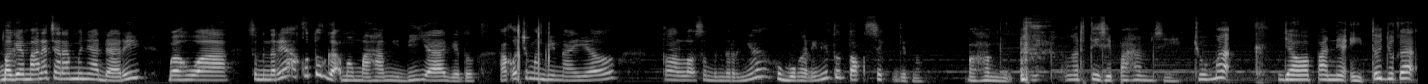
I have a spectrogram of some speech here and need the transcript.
bagaimana cara menyadari bahwa sebenarnya aku tuh gak memahami dia gitu. Aku cuma denial kalau sebenarnya hubungan ini tuh toxic gitu. Paham nggak? Ngerti sih, paham sih. Cuma jawabannya itu juga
